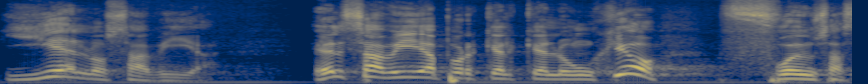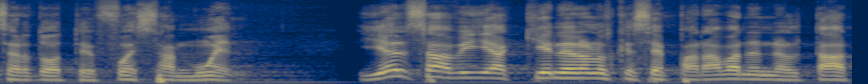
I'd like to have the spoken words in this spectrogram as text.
Y él lo sabía. Él sabía porque el que lo ungió fue un sacerdote, fue Samuel. Y él sabía quién eran los que se paraban en el altar.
